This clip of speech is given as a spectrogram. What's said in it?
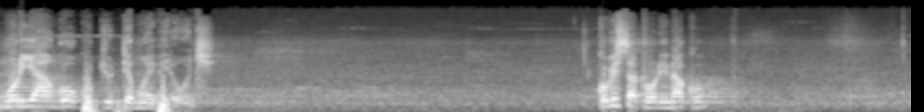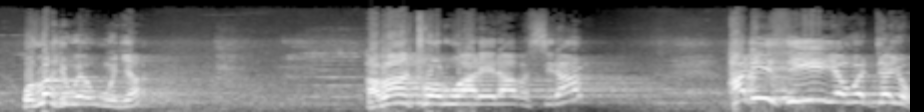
mulyango ogujjuddemu ebirungi kubisatu olinako wallahi wewuunya abantu olwaleero abasiraamu hadithi yiye weddeyo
